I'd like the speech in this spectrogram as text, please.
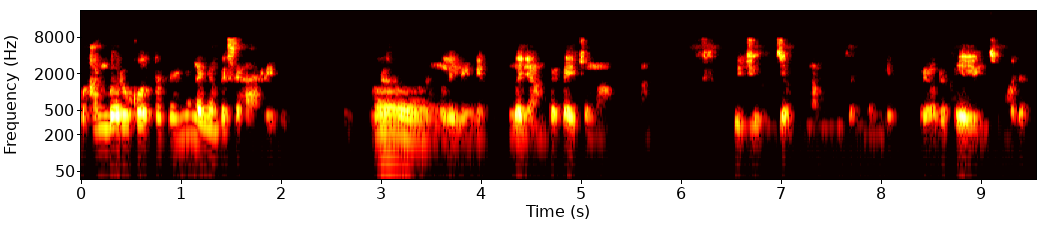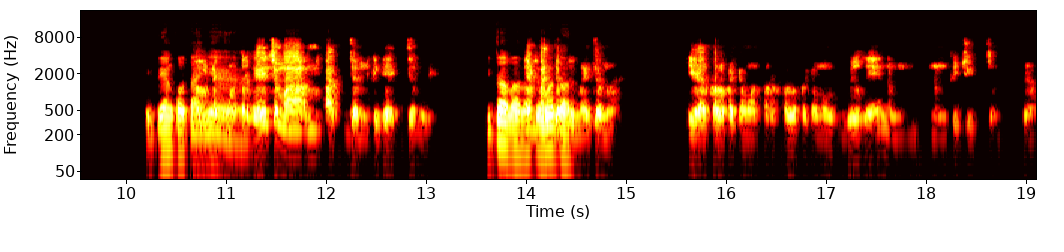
Pekanbaru kota kayaknya nggak nyampe sehari oh ngelilingin nggak nyampe kayak cuma tujuh jam enam jam gitu ya udah keliling semua deh itu yang kalau kotanya. naik motor kayaknya cuma empat jam tiga jam deh Itu apa pakai motor? lima jam lah iya kalau pakai motor kalau pakai mobil kayaknya enam enam tujuh jam udah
